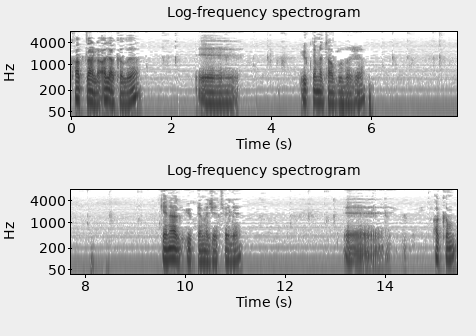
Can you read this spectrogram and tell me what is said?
katlarla alakalı e, yükleme tabloları, genel yükleme cetveli, e, akım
